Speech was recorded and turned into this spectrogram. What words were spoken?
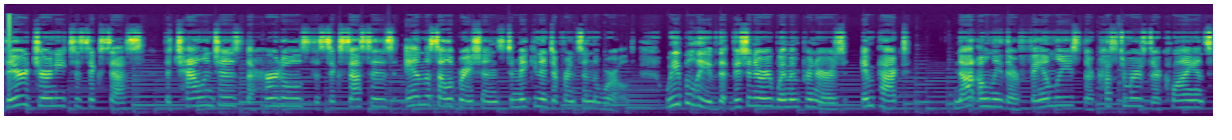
their journey to success, the challenges, the hurdles, the successes, and the celebrations to making a difference in the world. We believe that visionary womenpreneurs impact not only their families, their customers, their clients,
